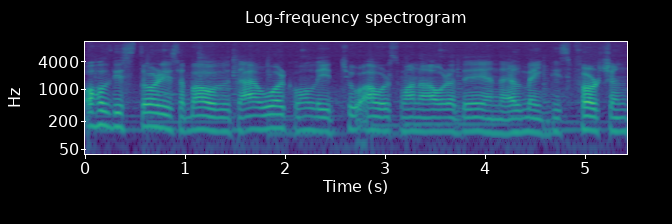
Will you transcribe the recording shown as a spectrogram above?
all these stories about i work only two hours one hour a day and i'll make this fortune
